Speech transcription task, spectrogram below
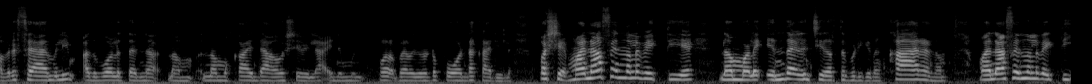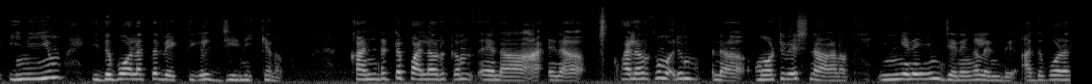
അവരുടെ ഫാമിലിയും അതുപോലെ തന്നെ നമുക്ക് അതിന്റെ ആവശ്യമില്ല. അതിന് മുൻ പിറകിലോട്ട് പോകേണ്ട കാര്യമില്ല. പക്ഷേ മനാഫ് എന്നുള്ള വ്യക്തിയെ നമ്മൾ എന്തായാലും ചേർത്ത് പിടിക്കണം. കാരണം മനാഫ് എന്നുള്ള വ്യക്തി ഇനിയും ഇതുപോലത്തെ വ്യക്തികൾ ജനിക്കണം. കണ്ടിട്ട് പലർക്കും എന്നാ പലർക്കും ഒരു എന്നാ മോട്ടിവേഷൻ ആകണം. ഇങ്ങനെയും ജനങ്ങളുണ്ട്. അതുപോലെ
